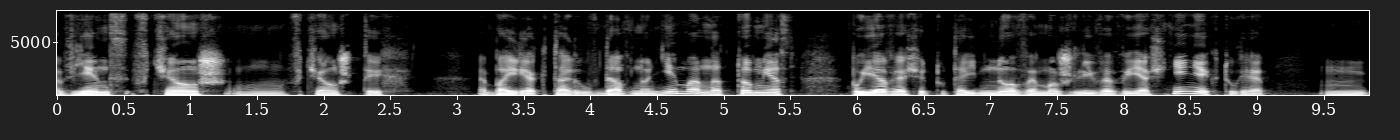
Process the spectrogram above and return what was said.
więc wciąż, mm, wciąż tych Bajraktarów dawno nie ma, natomiast pojawia się tutaj nowe możliwe wyjaśnienie, które mm,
